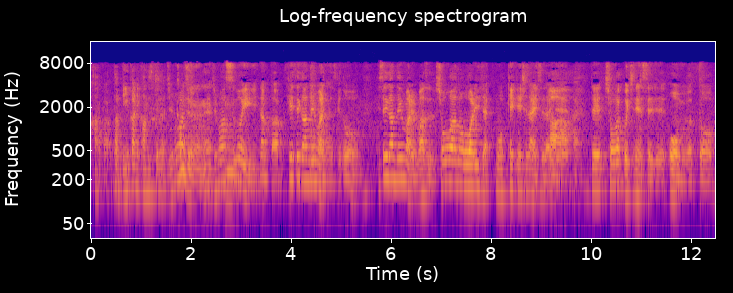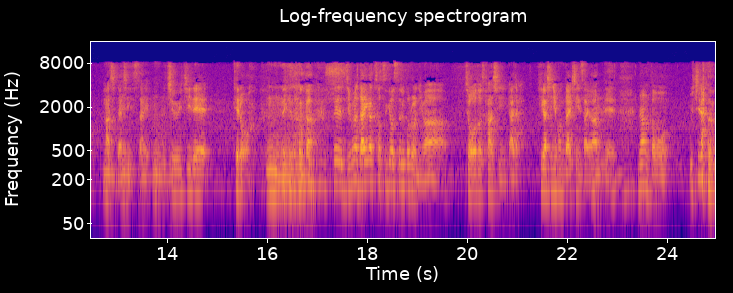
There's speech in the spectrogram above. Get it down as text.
かなんか多分敏感に感じてる。自分かもしれないね。自分はすごいなんか平成元年生まれなんですけど、うん平成元年生まれまず昭和の終わりじゃもう経験してない世代で、はい。で小学校1年生でオウムと阪神大震災、うんで中1でテロ、うん でなんかで自分は大学卒業する頃にはちょうど阪神あじゃあ東日本大震災があって、なんかもううちらの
